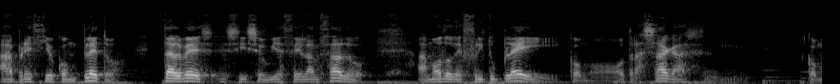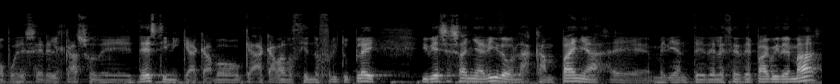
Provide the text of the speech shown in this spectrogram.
a precio completo. Tal vez si se hubiese lanzado a modo de free to play, como otras sagas, como puede ser el caso de Destiny, que, acabó, que ha acabado siendo free to play, y hubieses añadido las campañas eh, mediante DLCs de pago y demás,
